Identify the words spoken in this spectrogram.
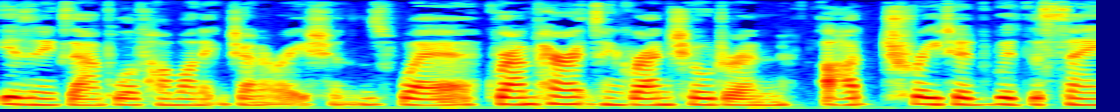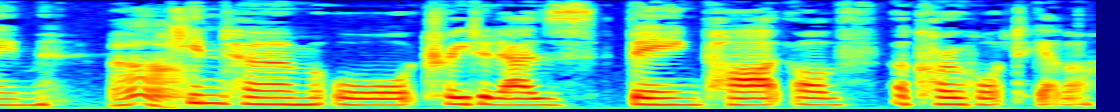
is an example of harmonic generations where grandparents and grandchildren are treated with the same Ah. kin term or treated as being part of a cohort together.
